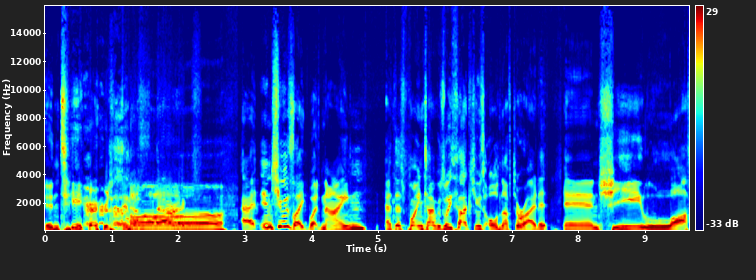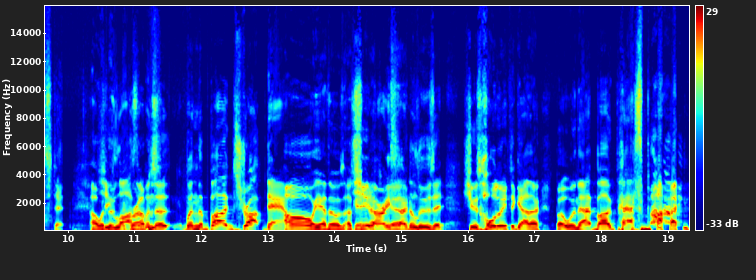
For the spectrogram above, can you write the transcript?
in tears, in oh. hysterics Oh, at, and she was like what nine at this point in time because we thought she was old enough to ride it, and she lost it. Oh, with she the- the lost it when the when the bugs dropped down. oh, yeah, those. Okay. she had gotcha, already yeah. started to lose it. She was holding it together, but when that bug passed by,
